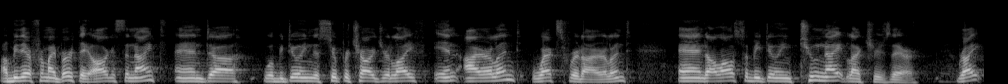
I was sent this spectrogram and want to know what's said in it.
I'll be there for my birthday, August the 9th, and uh, we'll be doing the Supercharge Your Life in Ireland, Wexford, Ireland. And I'll also be doing two night lectures there, right?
